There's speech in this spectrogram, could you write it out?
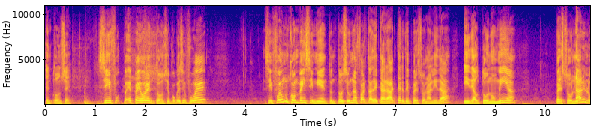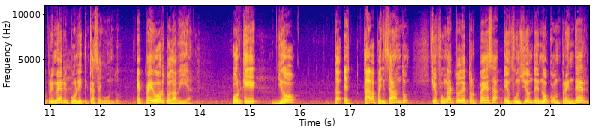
Entonces, si fu- es peor entonces, porque si fue, si fue un convencimiento, entonces una falta de carácter, de personalidad y de autonomía personal en lo primero y política segundo. Es peor todavía, porque yo ta- estaba pensando que fue un acto de torpeza en función de no comprender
